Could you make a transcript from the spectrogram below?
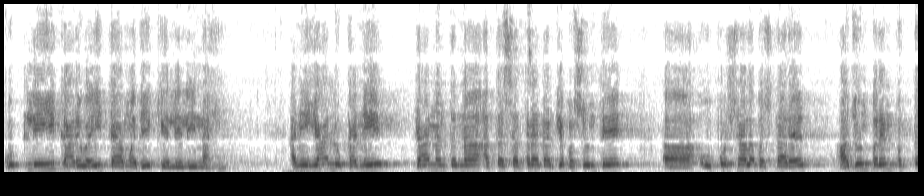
कुठलीही कारवाई त्यामध्ये केलेली नाही. आणि ह्या लोकांनी त्यानंतर आता सतरा तारखेपासून ते उपोषणाला बसणार आहेत. अजूनपर्यंत फक्त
